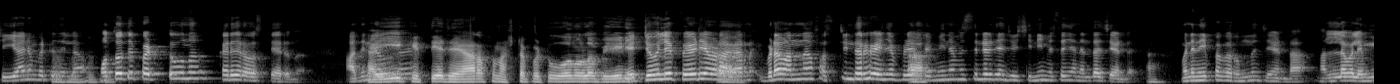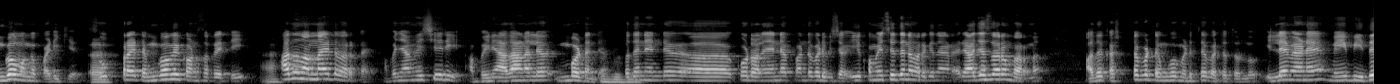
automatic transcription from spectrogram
ചെയ്യാനും പറ്റുന്നില്ല. മൊത്തത്തിൽ പെട്ടു എന്ന് കരുതൊരവസ്ഥയായിരുന്നു കൈ കിട്ടിയ ജെ ആർ എഫ് നഷ്ടപ്പെട്ടു എന്നുള്ള പേടി. ഏറ്റവും വലിയ പേടി അവിടെ കാരണം ഇവിടെ വന്ന് ഫസ്റ്റ് ഇന്റർവ്യൂ കഴിഞ്ഞപ്പോഴേ ഫെമീന മിസ്സിന്റെ അടുത്ത് ഞാൻ ചോദിച്ചു ഇനി മിസ്സേ ഞാൻ എന്താ ചെയ്യണ്ടേ? ആ. മോനെ നീ ഇപ്പൊ വേറെ ഒന്നും ചെയ്യണ്ട. നല്ലപോലെ എംകോം അങ്ങ് പഠിക്കുക സൂപ്പറായിട്ട് എംകോമിൽ കോൺസെൻട്രേറ്റ് ചെയ്യും. അത് നന്നായിട്ട് വരട്ടെ. അപ്പൊ ഞാൻ ശരി. അപ്പൊ ഇനി അതാണല്ലോ ഇമ്പോർട്ടന്റ് അപ്പൊ തന്നെ എന്റെ കൂടെ ഞാൻ എന്നെ പണ്ട് പഠിപ്പിച്ച ഈ കൊമേഴ്സിൽ തന്നെ പഠിക്കുന്ന രാജസാറും പറഞ്ഞു അത് കഷ്ടപ്പെട്ട് എംകോം എടുത്തേ പറ്റത്തുള്ളൂ. ഇല്ലേ വേണേ മേ ബി ഇത്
